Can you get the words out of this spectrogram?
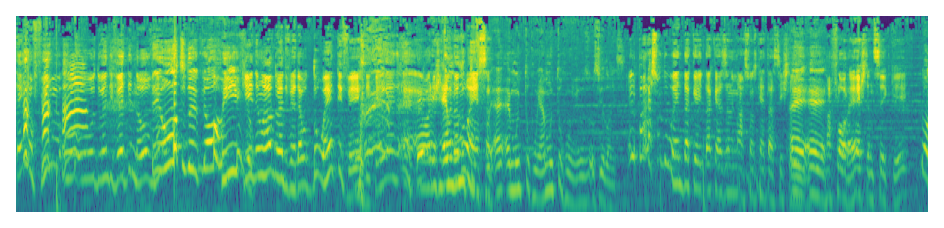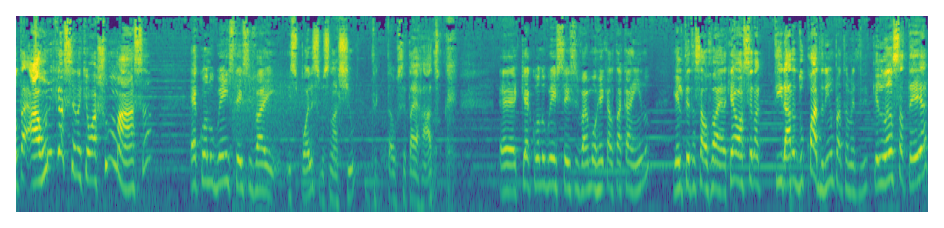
tem no filme o, o Duende Verde de novo. Tem né? outro do que é horrível. Que não é o Duende Verde, é o Doente Verde, que ele é, é o original da muito, doença. É, é muito ruim, é muito ruim os, os vilões. Ele parece um doente daquele, daquelas animações que a gente assiste É, aí, é. na floresta, não sei o quê. Pronto, a única cena que eu acho massa é quando o Gwen Stacy vai. Spoiler se você não assistiu, tá- você tá errado. É, que é quando o Gwen Stacy vai morrer, que ela tá caindo, e ele tenta salvar ela. Que é uma cena tirada do quadrinho, praticamente. Que ele lança a teia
